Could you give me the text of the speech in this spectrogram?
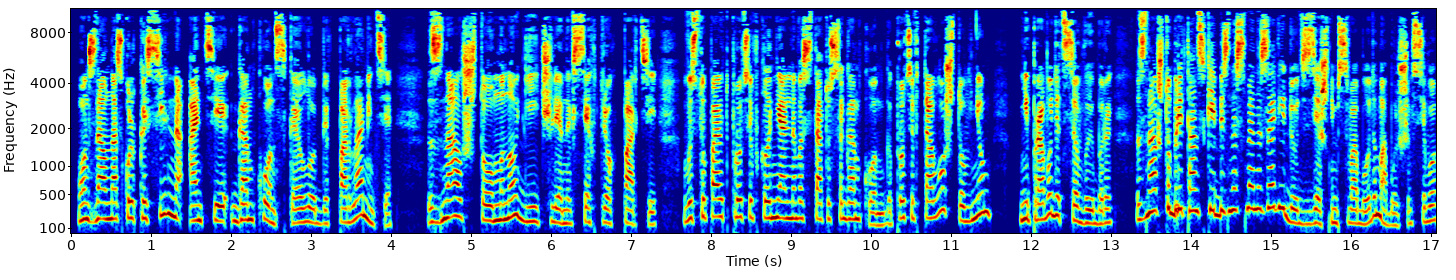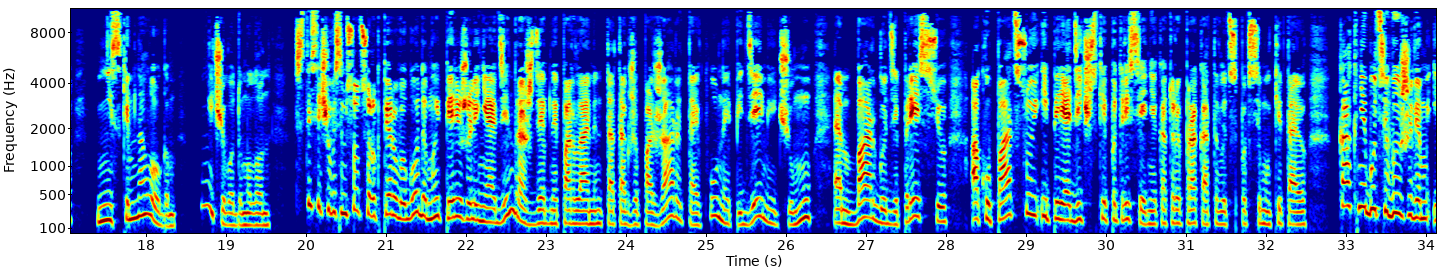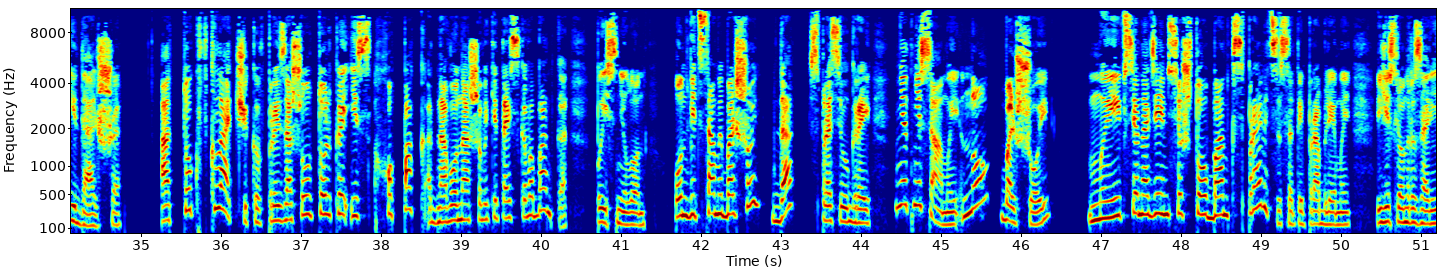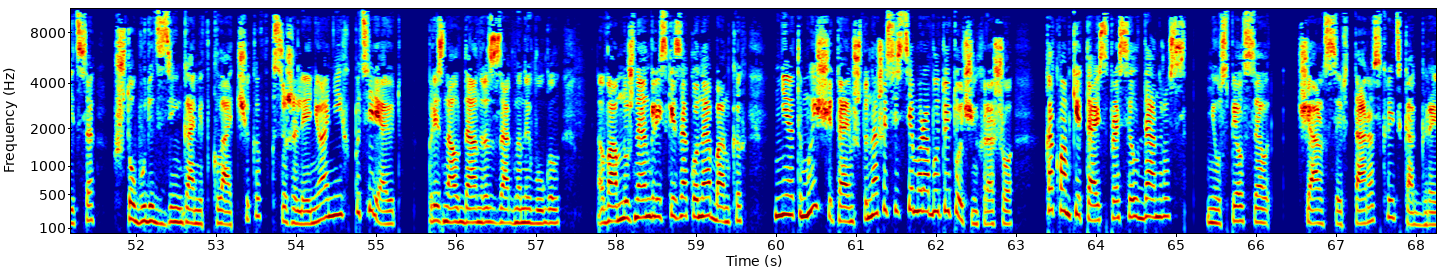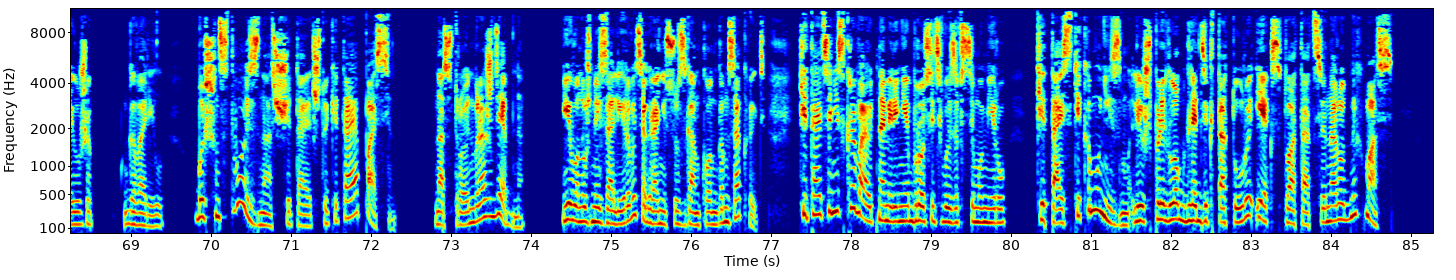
Он знал, насколько сильно антигонконгское лобби в парламенте, знал, что многие члены всех трех партий выступают против колониального статуса Гонконга, против того, что в нем не проводятся выборы, знал, что британские бизнесмены завидуют здешним свободам, а больше всего низким налогам, Ничего, думал он, с 1841 года мы пережили не один враждебный парламент, а также пожары, тайфуны, эпидемии, чуму, эмбарго, депрессию, оккупацию и периодические потрясения, которые прокатываются по всему Китаю. Как-нибудь выживем и дальше. Отток вкладчиков произошел только из Хопак, одного нашего китайского банка, — пояснил он. «Он ведь самый большой, да?» — спросил Грей. «Нет, не самый, но большой». Мы все надеемся, что банк справится с этой проблемой. Если он разорится, что будет с деньгами вкладчиков? К сожалению, они их потеряют, признал Данрос, загнанный в угол. Вам нужны английские законы о банках. Нет, мы считаем, что наша система работает очень хорошо. Как вам Китай? спросил Данрос. Не успел сэр Чарльз и рта раскрыть, как Грей уже говорил. Большинство из нас считает, что Китай опасен, настроен враждебно. Его нужно изолировать, а границу с Гонконгом закрыть. Китайцы не скрывают намерения бросить вызов всему миру. Китайский коммунизм — лишь предлог для диктатуры и эксплуатации народных масс.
